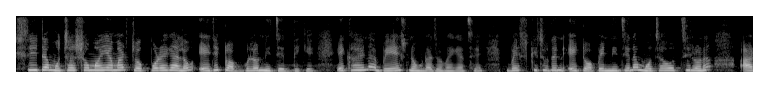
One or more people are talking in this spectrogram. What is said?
সিঁড়িটা মোছার সময় আমার চোখ পড়ে গেল এই যে টপগুলোর নিচের দিকে। এখানে না বেশ নোংরা জমে গেছে। বেশ কিছুদিন এই টপের নিচে না মোছা হচ্ছিল না, আর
